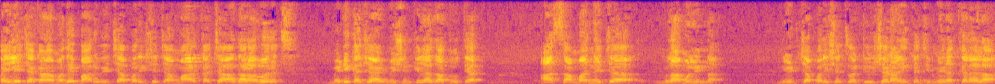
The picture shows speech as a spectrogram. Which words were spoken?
पहिलेच्या काळामध्ये बारावीच्या परीक्षेच्या मार्काच्या आधारावरच मेडिकलच्या ऍडमिशन केल्या जात होत्या. आज सामान्यच्या मुलामुलींना नीटच्या परीक्षेचं ट्युशन आणि त्याची मेहनत करायला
